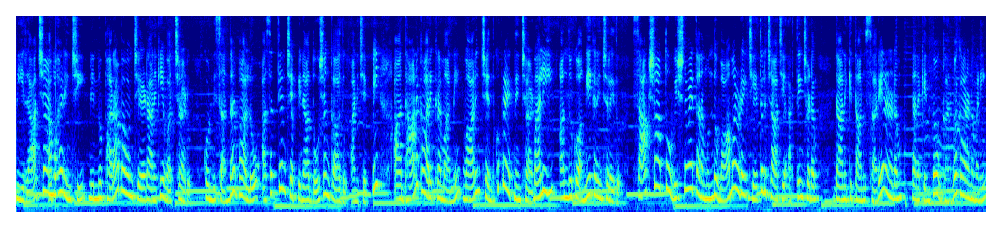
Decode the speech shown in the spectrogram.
నీ రాజ్యాన్ని అపహరించి నిన్ను పరాభవం చేయడానికి వచ్చాడు. కొన్ని సందర్భాల్లో అసత్యం చెప్పినా దోషం కాదు అని చెప్పి ఆ దాన కార్యక్రమాన్ని వారించేందుకు ప్రయత్నించాడు. బలి అందుకు అంగీకరించలేదు. సాక్షాత్తు విష్ణువే తన ముందు వామనుడై చేతులు చాచి అర్థించడం దానికి తాను సరేననడం తనకెంతో గర్వకారణమని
